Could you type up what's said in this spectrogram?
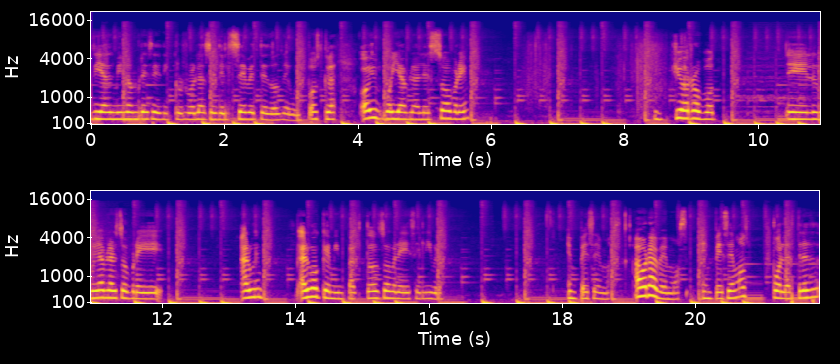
días, mi nombre es Edith Ruela, soy del CBT2 de Wipostcla. Hoy voy a hablarles sobre Yo Robot. Eh, les voy a hablar sobre algo, algo que me impactó sobre ese libro. Empecemos. Ahora vemos, empecemos por las tres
